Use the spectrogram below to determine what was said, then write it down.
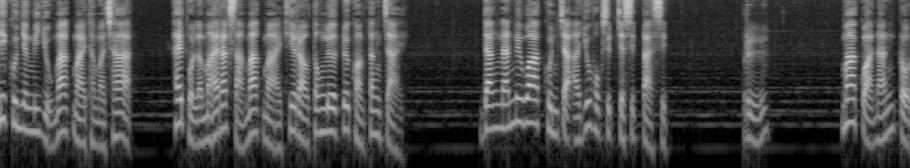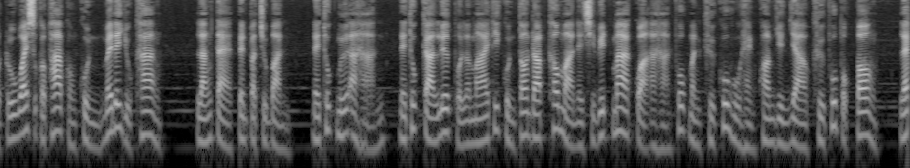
ที่คุณยังมีอยู่มากมายธรรมชาติ ให้ผลไม้รักษามากมายที่เราต้องเลือกด้วยความตั้งใจ ดังนั้นไม่ว่าคุณจะอายุ 60 70 80 หรือ มากกว่านั้นโปรดรู้ไว้สุขภาพของคุณไม่ได้อยู่ข้าง หลังแต่เป็นปัจจุบันในทุกมื้ออาหาร ในทุกการเลือกผลไม้ที่คุณต้อนรับเข้ามาในชีวิตมากกว่าอาหารพวกมันคือคู่หูแห่งความยืนยาวคือผู้ปกป้อง และ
